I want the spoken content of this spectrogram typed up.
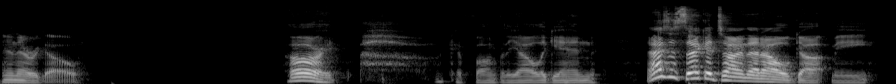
And there we go. Alright. I kept falling for the owl again. That's the second time that owl got me.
